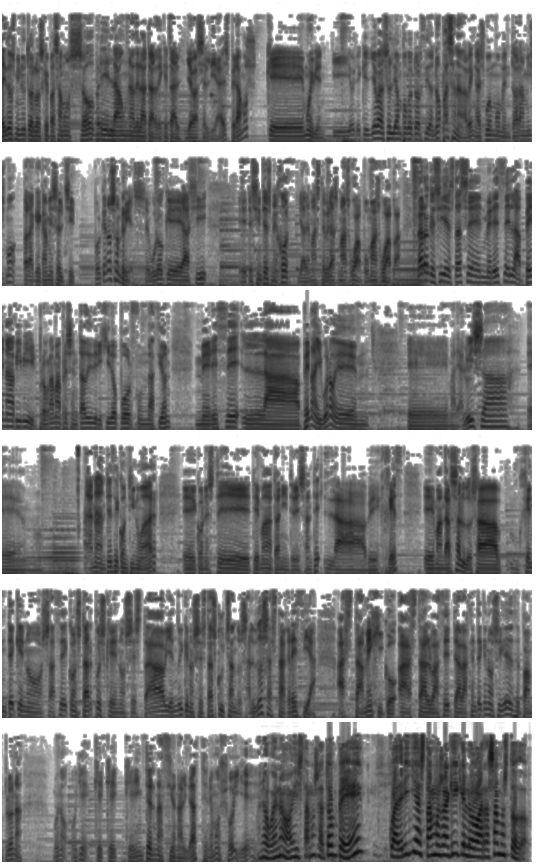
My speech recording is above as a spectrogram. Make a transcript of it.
32 minutos los que pasamos sobre la una de la tarde. ¿Qué tal? Llevas el día, eh? Esperamos que muy bien. Y oye, que llevas el día un poco torcido. No pasa nada, venga, es buen momento ahora mismo para que cambies el chip. ¿Por qué no sonríes? Seguro que así eh, te sientes mejor y además te verás más guapo, más guapa. Claro que sí, estás en Merece la Pena Vivir, programa presentado y dirigido por Fundación Merece la Pena. Y bueno, em, eh, María Luisa, eh, Ana, antes de continuar eh, con este tema tan interesante, la vejez, eh, mandar saludos a gente que nos hace constar pues que nos está viendo y que nos está escuchando. Saludos hasta Grecia, hasta México, hasta Albacete, a la gente que nos sigue desde Pamplona. Bueno, oye, qué, qué, qué internacionalidad tenemos hoy, ¿eh? Bueno, bueno, hoy estamos a tope, ¿eh? Cuadrilla, estamos aquí que lo arrasamos todo.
